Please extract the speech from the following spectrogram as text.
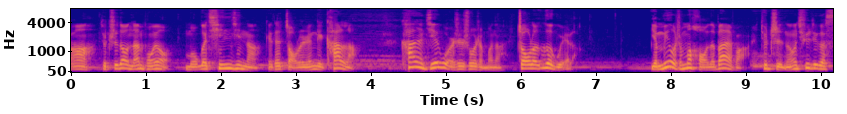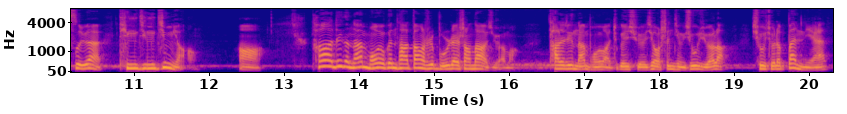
啊，就知道男朋友某个亲戚呢，给她找了人给看了，看的结果是说什么呢？招了恶鬼了，也没有什么好的办法，就只能去这个寺院听经静养啊。她这个男朋友跟她当时不是在上大学吗？她的这个男朋友啊，就跟学校申请休学了，休学了半年，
